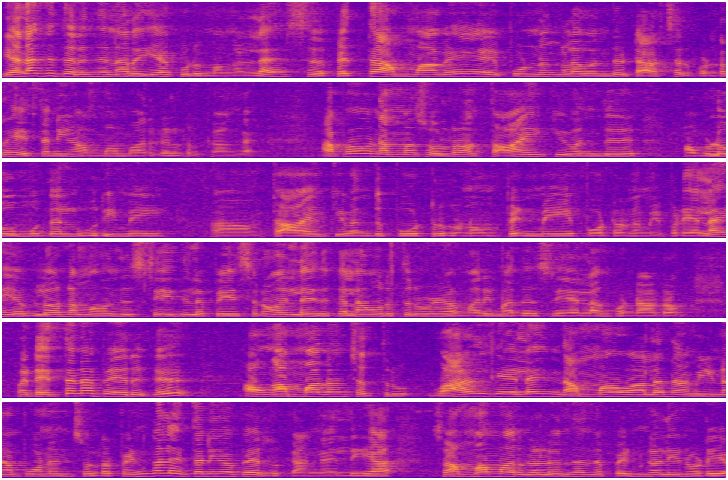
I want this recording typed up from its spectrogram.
எனக்கு தெரிஞ்ச நிறைய குடும்பங்களில் ச- பெத்த அம்மாவே பொண்ணுங்களை வந்து டார்ச்சர் பண்ணுற எத்தனையோ அம்மாமார்கள் இருக்காங்க. அப்போ நம்ம சொல்கிறோம் தாய்க்கு வந்து அவ்வளோ முதல் உரிமை தாய்க்கு வந்து போட்டிருக்கணும் பெண்மையை போற்றணும் இப்படியெல்லாம் எவ்வளோ நம்ம வந்து ஸ்டேஜில் பேசுகிறோம் இல்லை இதுக்கெல்லாம் ஒரு திருவிழா மாதிரி மதர்ஸ் டே எல்லாம் கொண்டாடுறோம். பட் எத்தனை பேருக்கு அவங்க அம்மா தான் சத்ரு. வாழ்க்கையில் இந்த அம்மாவால் நான் வீணாக போனேன்னு சொல்கிற பெண்கள் எத்தனையோ பேர் இருக்காங்க இல்லையா? ஸோ அம்மாமார்கள் வந்து அந்த பெண்களினுடைய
